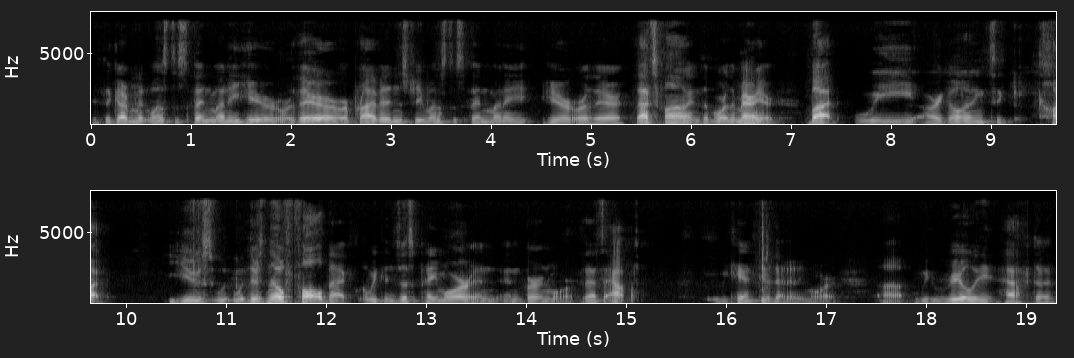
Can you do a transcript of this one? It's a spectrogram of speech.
if the government wants to spend money here or there, or private industry wants to spend money here or there, that's fine. The more the merrier. But we are going to cut use. There's no fallback. We can just pay more and, and burn more. That's out. We can't do that anymore. Uh, we really have to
